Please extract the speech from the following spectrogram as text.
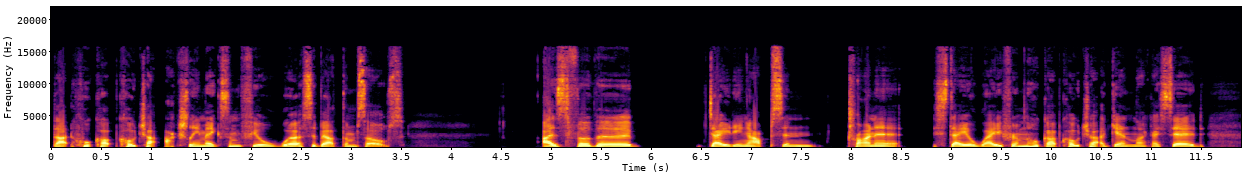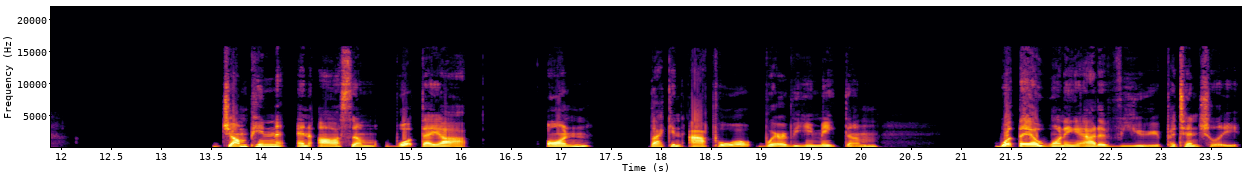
that hookup culture actually makes them feel worse about themselves. As for the dating apps and trying to stay away from the hookup culture, again, like I said, jump in and ask them what they are on, like an app or wherever you meet them, what they are wanting out of you potentially.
